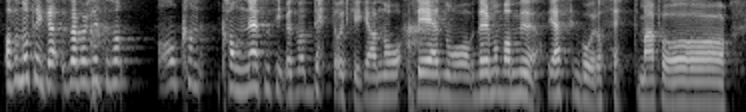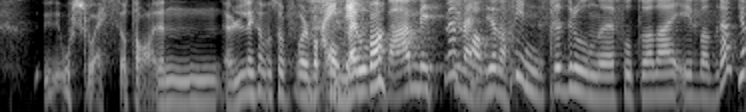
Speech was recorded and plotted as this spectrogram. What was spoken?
Altså nå tenkte jeg, så jeg bare tenkte sånn å, kan, kan jeg så si Vet du hva, dette orker ikke jeg nå, det nå Dere må bare møte Jeg går og setter meg på Oslo S og tar en øl, liksom. Så får det bare Nei, komme er etterpå. er mest Men uverdig, da? finnes det dronefoto av deg i badedrakt? Ja,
